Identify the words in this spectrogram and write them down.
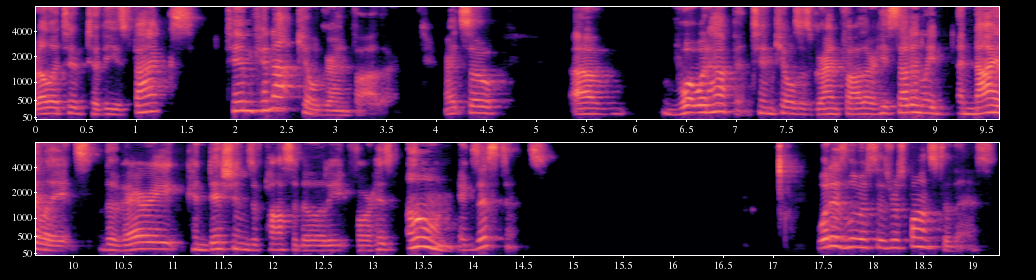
Relative to these facts, Tim cannot kill grandfather, right? So, uh, what would happen? Tim kills his grandfather. He suddenly annihilates the very conditions of possibility for his own existence. What is Lewis's response to this?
